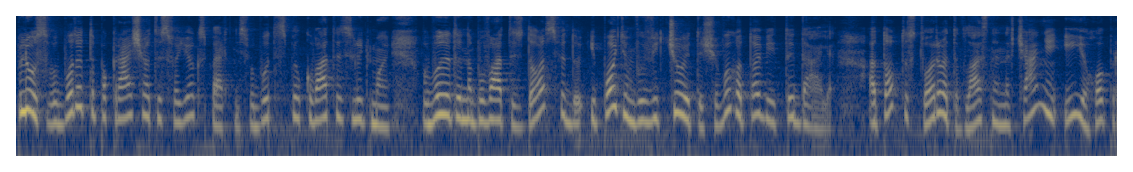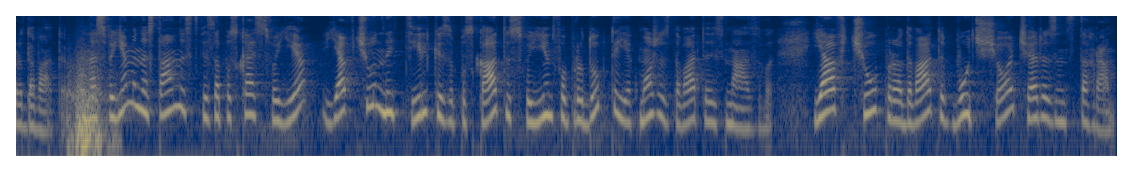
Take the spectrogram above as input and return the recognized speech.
плюс ви будете покращувати свою експертність, ви будете спілкуватися з людьми, ви будете набуватись досвіду, і потім ви відчуєте, що ви готові йти далі, а тобто створювати власне навчання і його продавати. На своєму наставництві запускай своє. Я вчу не тільки запускати свої інфопродукти, як може здавати з назви. Я вчу продавати будь-що через інстаграм.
